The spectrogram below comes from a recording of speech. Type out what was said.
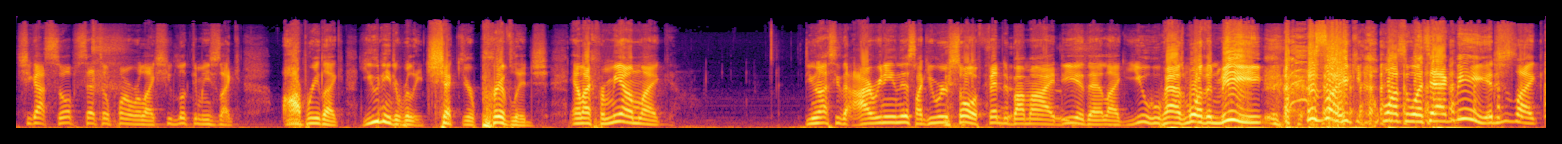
she got so upset to a point where like she looked at me she's like Aubrey, like you need to really check your privilege. And like for me, I'm like, do you not see the irony in this? Like you were so offended by my idea that like you who has more than me is like wants to attack me. It's just like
